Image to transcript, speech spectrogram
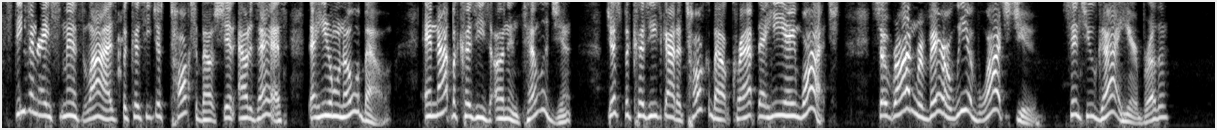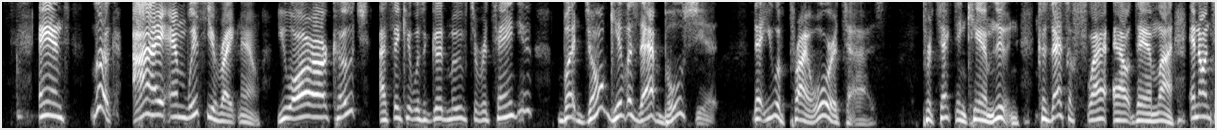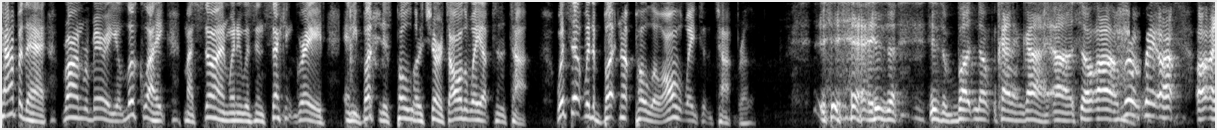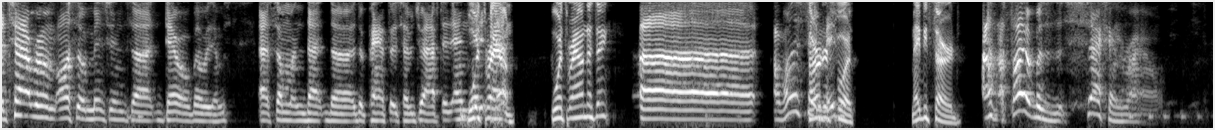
Stephen A. Smith lies because he just talks about shit out his ass that he don't know about. And not because he's unintelligent, just because he's got to talk about crap that he ain't watched. So Ron Rivera, we have watched you since you got here, brother. And look, I am with you right now. You are our coach. I think it was a good move to retain you, but don't give us that bullshit that you have prioritized protecting Cam Newton because that's a flat out damn lie. And on top of that, Ron Rivera, you look like my son when he was in second grade and he buttoned his polo shirts all the way up to the top. What's up with a button up polo all the way to the top, brother? yeah, he's a he's a button up kind of guy. Uh, so uh, real quick, our, our, chat room also mentions uh, Daryl Williams as someone that the the Panthers have drafted and fourth it, round, fourth round, I think. Uh, I want to say third maybe, or fourth, maybe third. I, I, thought it was the second round.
